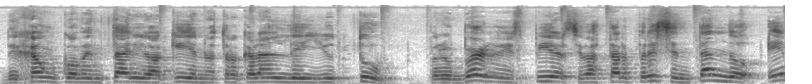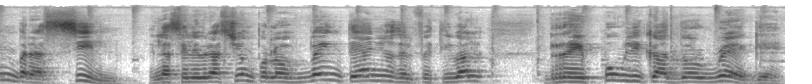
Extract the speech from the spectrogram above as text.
deja un comentario aquí en nuestro canal de YouTube. Pero Burning Spear se va a estar presentando en Brasil en la celebración por los 20 años del festival República do Reggae,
